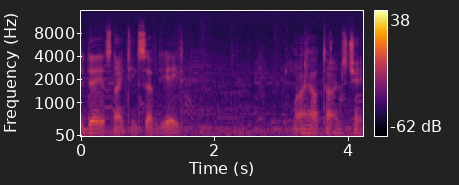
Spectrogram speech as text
Today it's 1978. My, how times change.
